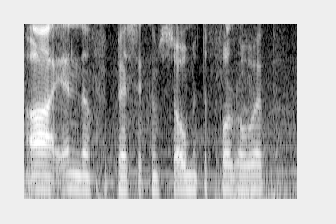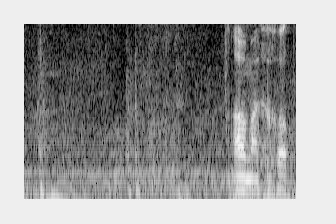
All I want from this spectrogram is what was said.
Ah, en dan verpest ik hem zo met de follow-up. Oh mijn god.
